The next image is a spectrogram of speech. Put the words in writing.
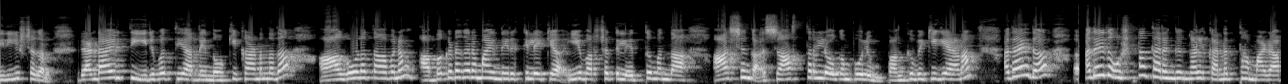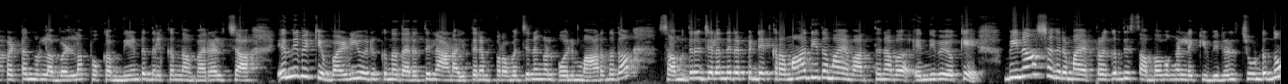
നിരീക്ഷകർ രണ്ടായിരത്തി ഇരുപത്തിയാറിനെ നോക്കിക്കാണുന്നത്. ആഗോളതാപനം അപകടകരമായ നിരക്കിലേക്ക് ഈ വർഷത്തിൽ എത്തുമെന്ന ആശങ്ക ശാസ്ത്രലോകം പോലും പങ്കുവെക്കുകയാണ് അതായത് അതായത് ഉഷ്ണതരംഗങ്ങൾ കനത്ത മഴ പെട്ടെന്നുള്ള വെള്ളപ്പൊക്കം നീണ്ടു നിൽക്കുന്ന വരൾച്ച എന്നിവയ്ക്ക് വഴിയൊരുക്കുന്ന തരത്തിലാണ് ഇത്തരം പ്രവചനങ്ങൾ പോലും മാറുന്നത്. സമുദ്ര ജലനിരപ്പിന്റെ ക്രമാതീതമായ വർധനവ് എന്നിവയൊക്കെ വിനാശകരമായ പ്രകൃതി സംഭവങ്ങളിലേക്ക് വിരൽ ചൂണ്ടുന്നു.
